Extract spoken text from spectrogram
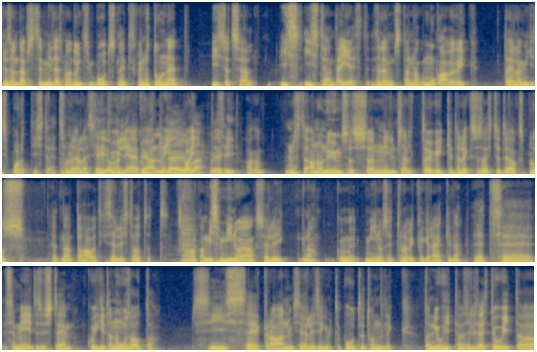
ja see on täpselt see, milles ma tundsin puudust näiteks või noh, tunned, istud seal, is-, iste on täiesti, selles mõttes ta on nagu mugav ja kõik. ta ei ole mingi sportiste, et sul mm -hmm. ei ole siin külje peal neid paitasid, aga minu arust see anonüümsus on ilmselt kõikide Lexuse asjade jaoks pluss et nad tahavadki sellist autot, aga mis minu jaoks oli noh, kui me miinuseid tuleb ikkagi rääkida, et see, see meediasüsteem, kuigi ta on uus auto siis see ekraan, mis ei ole isegi mitte puutetundlik, ta on juhitav sellise hästi huvitava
